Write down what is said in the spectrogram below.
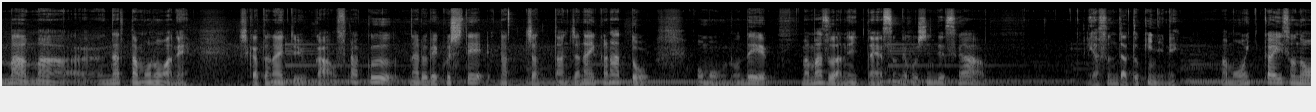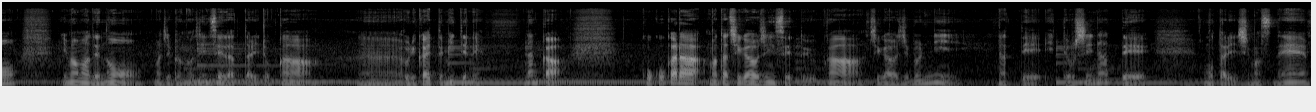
まあまあなったものはね仕方ないというかおそらくなるべくしてなっちゃったんじゃないかなと思うので、まあ、まずはね一旦休んでほしいんですが休んだ時にね、まあ、もう一回その今までの、ま、自分の人生だったりとかうん振り返ってみてねなんかここからまた違う人生というか違う自分になっていってほしいなって思ったりしますね。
